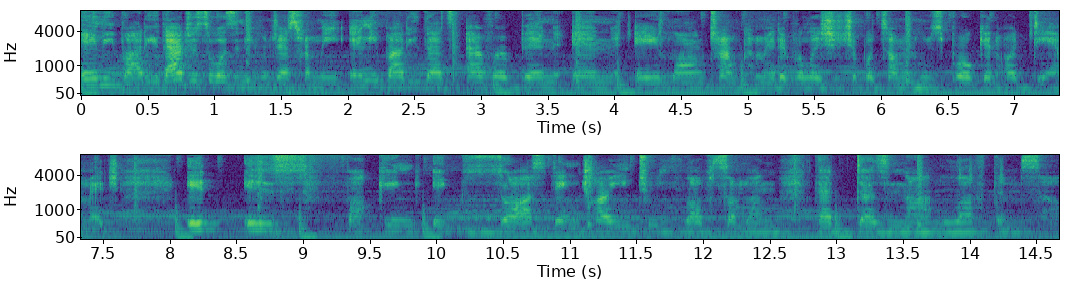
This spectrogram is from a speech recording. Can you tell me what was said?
anybody, that just wasn't even just for me, anybody that's ever been in a long term committed relationship with someone who's broken or damaged, it is fucking exhausting trying to love someone that does not love themselves.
